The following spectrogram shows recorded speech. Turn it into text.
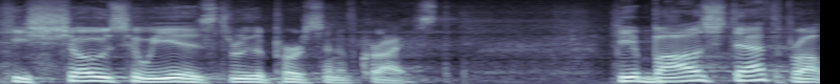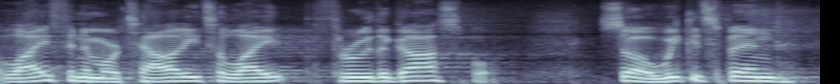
he shows who he is through the person of Christ. He abolished death, brought life and immortality to light through the gospel. So we could spend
